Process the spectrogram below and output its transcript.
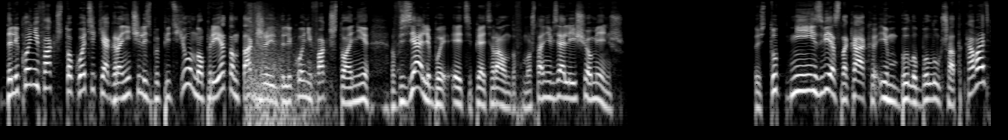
Далеко не факт, что котики ограничились бы пятью, но при этом также и далеко не факт, что они взяли бы эти пять раундов. Может, они взяли еще меньше. То есть тут неизвестно, как им было бы лучше атаковать.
